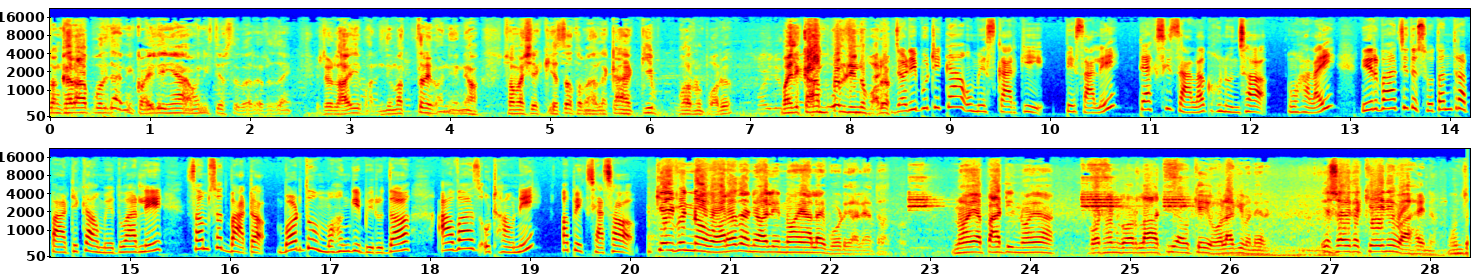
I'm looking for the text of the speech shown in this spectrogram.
शङ्खरापुर जाने कहिले यहाँ आउने त्यस्तो गरेर चाहिँ यसलाई भन्ने मात्रै भन्ने नि समस्या के छ तपाईँहरूलाई कहाँ के गर्नु पर्यो? मैले कहाँ बोलिदिनु पर्यो। जडीबुटीका उमेश कार्की पेसाले ट्याक्सी चालक हुनुहुन्छ। उहाँलाई निर्वाचित स्वतन्त्र पार्टीका उम्मेद्वारले संसदबाट बढ्दो महँगी विरुद्ध आवाज उठाउने अपेक्षा छ। केही पनि नभएर त नि अहिले नयाँलाई भोट हाले त। नयाँ पार्टी नयाँ गठन गर्ला कि अब केही होला कि भनेर। यसरी त केही नै भएको हुन्छ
